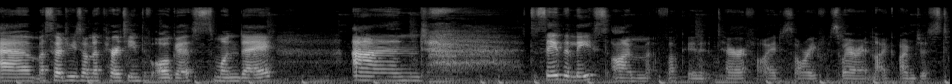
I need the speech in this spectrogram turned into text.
Um, my surgery is on the 13th of August, Monday. And to say the least, I'm fucking terrified. Sorry for swearing. Like, I'm just...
